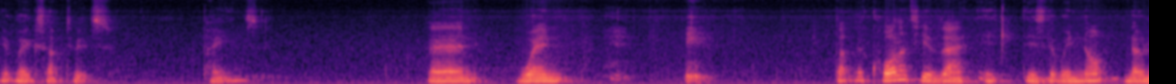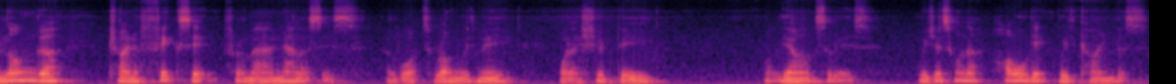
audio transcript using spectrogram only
It wakes up to its pains. And when but the quality of that is that we're not no longer trying to fix it from our analysis of what's wrong with me, what I should be, what the answer is. We just want to hold it with kindness.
